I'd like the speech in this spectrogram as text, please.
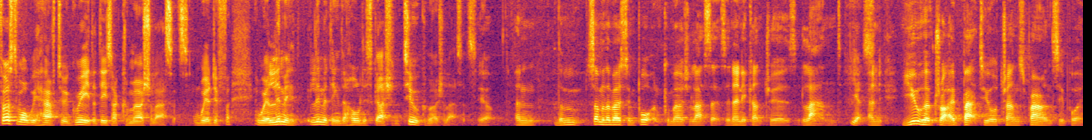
first of all, we have to agree that these are commercial assets. We're, we're limit, limiting the whole discussion to commercial assets. Yeah. And the, some of the most important commercial assets in any country is land. Yes. And you have tried, back to your transparency point,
